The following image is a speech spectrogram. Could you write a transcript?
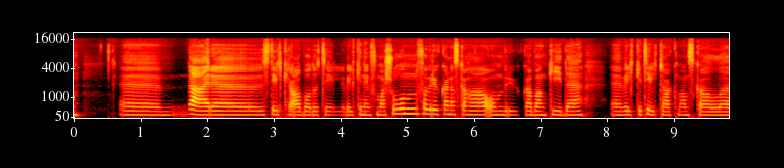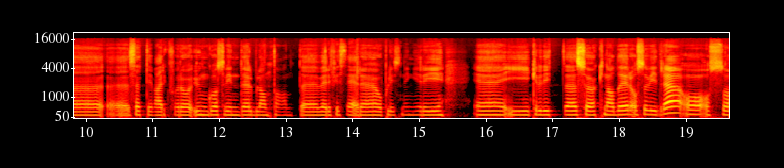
eh, det er eh, stilt krav både til hvilken informasjon forbrukerne skal ha om bruk av bank-ID, hvilke tiltak man skal sette i verk for å unngå svindel, bl.a. verifisere opplysninger i eh, i kredittsøknader osv. Og, så og også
